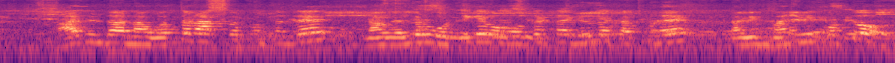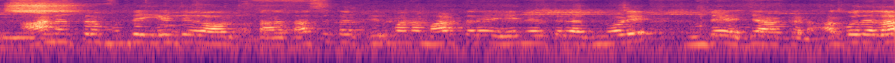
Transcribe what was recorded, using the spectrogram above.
ಆದ್ರಿಂದ ನಾವು ಒತ್ತಡ ಹಾಕ್ಬೇಕು ಅಂತಂದ್ರೆ ನಾವೆಲ್ಲರೂ ಒಟ್ಟಿಗೆ ಒಗ್ಗಟ್ಟಾಗಿರ್ಬೇಕಾಗ್ತದೆ. ನಾವೀಗ ಮನವಿ ಕೊಟ್ಟು ಆ ನಂತರ ಮುಂದೆ ಏನ್ ಅವ್ರ ತಹಸೀಲ್ದಾರ್ ತೀರ್ಮಾನ ಮಾಡ್ತಾರೆ, ಏನ್ ಹೇಳ್ತಾರೆ ಅದನ್ನ ನೋಡಿ ಮುಂದೆ ಹೆಜ್ಜೆ ಹಾಕೋಣ. ಆಗ್ಬೋದಲ್ಲ?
